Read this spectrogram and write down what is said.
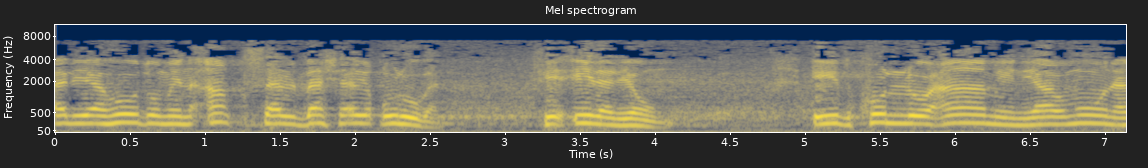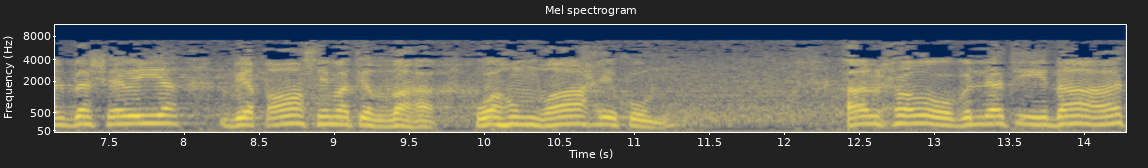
اليهود من أقسى البشر قلوبا في إلى اليوم. إذ كل عام يرمون البشرية بقاصمة الظهر وهم ضاحكون. الحروب التي دارت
